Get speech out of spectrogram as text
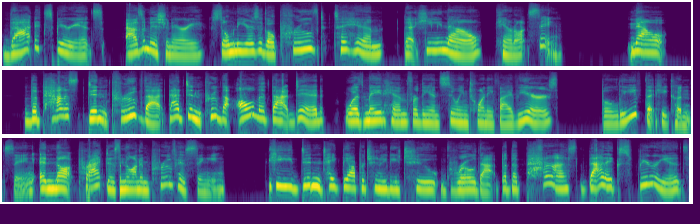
That experience as a missionary so many years ago proved to him that he now cannot sing. Now, the past didn't prove that. That didn't prove that. All that that did was made him for the ensuing 25 years believe that he couldn't sing and not practice, not improve his singing. He didn't take the opportunity to grow that. But the past, that experience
